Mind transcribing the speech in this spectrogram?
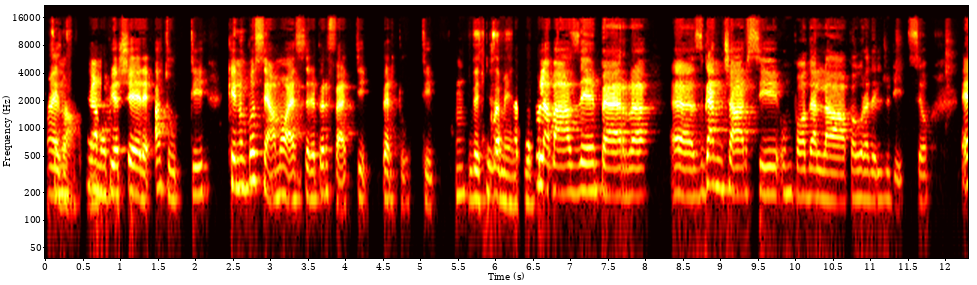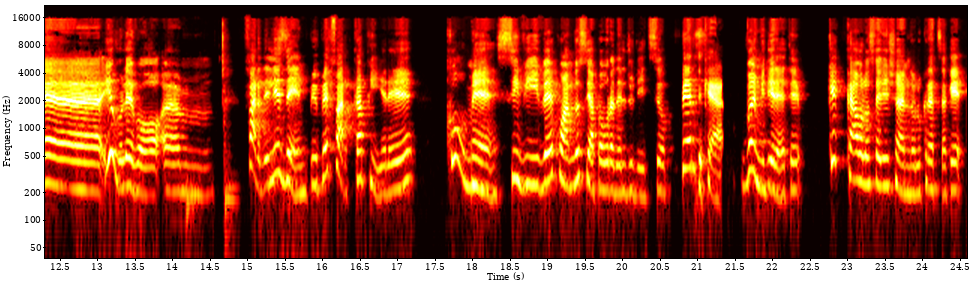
che esatto. non possiamo piacere a tutti, che non possiamo essere perfetti per tutti. Mm? Decisamente. È la base per eh, sganciarsi un po' dalla paura del giudizio. Eh, io volevo ehm, fare degli esempi per far capire come si vive quando si ha paura del giudizio. Perché voi mi direte, che cavolo stai dicendo Lucrezia che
